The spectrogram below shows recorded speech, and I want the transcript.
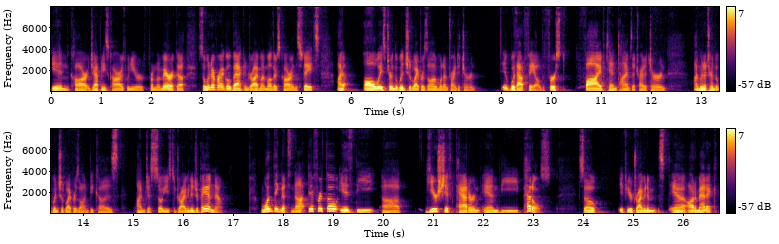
in car Japanese cars when you're from America. So whenever I go back and drive my mother's car in the states, I always turn the windshield wipers on when I'm trying to turn, it, without fail. The first five, ten times I try to turn, I'm going to turn the windshield wipers on because I'm just so used to driving in Japan now. One thing that's not different though is the uh, gear shift pattern and the pedals. So if you're driving an uh, automatic,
